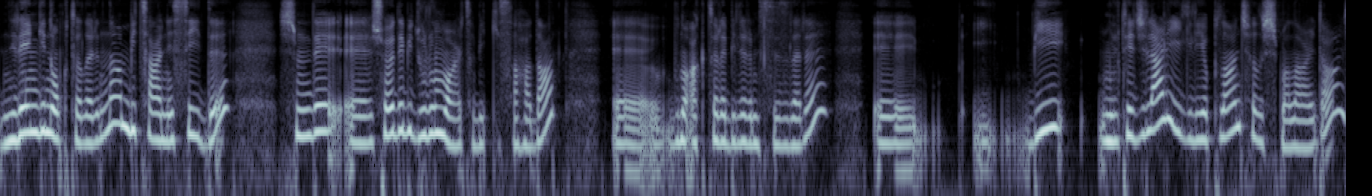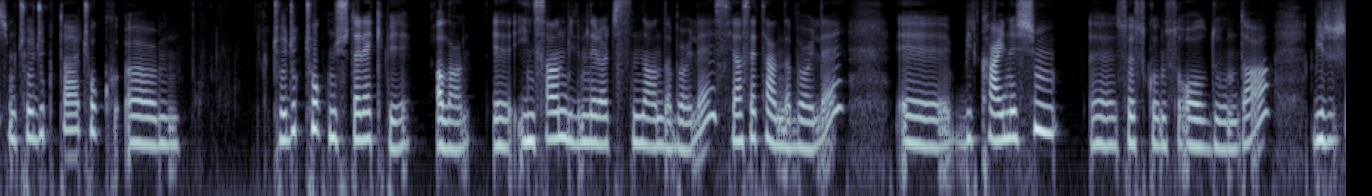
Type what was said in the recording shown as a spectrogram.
rengi noktalarından bir tanesiydi. Şimdi e, şöyle bir durum var tabii ki sahadan. E, bunu aktarabilirim sizlere. E, bir mültecilerle ilgili yapılan çalışmalarda şimdi çocukta çok e, çocuk çok müşterek bir alan e, insan bilimleri açısından da böyle, siyaseten de böyle e, bir kaynaşım e, söz konusu olduğunda, bir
